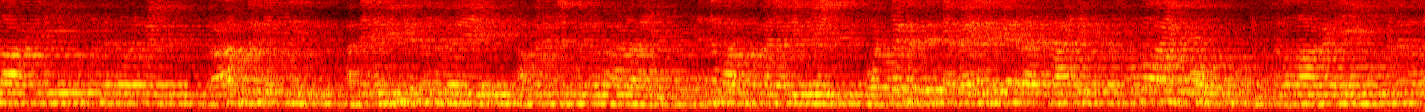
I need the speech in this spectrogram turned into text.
സല്ലല്ലാഹു അലൈഹി വസല്ലം തങ്ങൾ കാത്തുനിന്ന് അത് ലഭിക്കുന്നത് വരെ അവരുടെ ഒരുപാടായി എന്ന് മാത്രമല്ല ഒരിക്കൽ ഒട്ടകത്തിന്റെ മേലെ കയറാൻ ഭാര്യയ്ക്ക് വിഷമമായപ്പോൾ സല്ലല്ലാഹു അലൈഹി വസല്ലം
